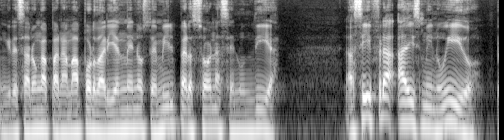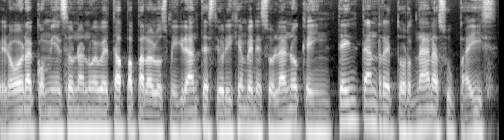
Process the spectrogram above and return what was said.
ingresaron a Panamá por darían menos de mil personas en un día. La cifra ha disminuido, pero ahora comienza una nueva etapa para los migrantes de origen venezolano que intentan retornar a su país.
